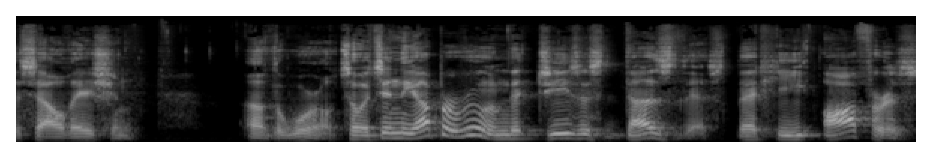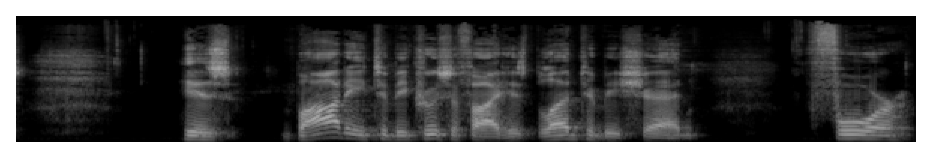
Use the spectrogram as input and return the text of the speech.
the salvation of the world. So it's in the upper room that Jesus does this, that he offers his body to be crucified, his blood to be shed for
